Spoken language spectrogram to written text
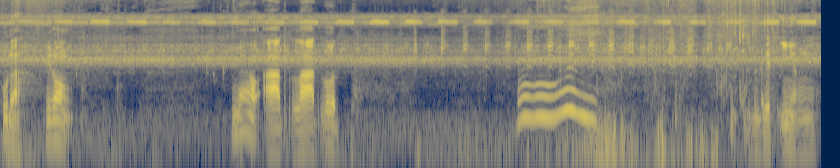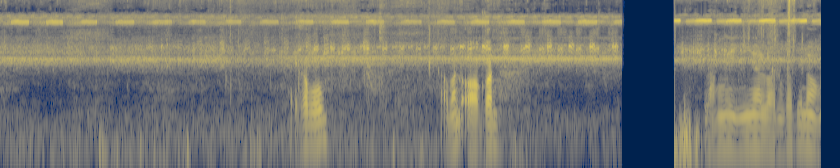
พูดอะพี่น้องเงาอาดลาดรถโอ้ยเบ็ดอีหยังนี่ไปครับผม เอามันออกก่อน หลังนี่เงี้ยหลอนครับพี่น้อง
